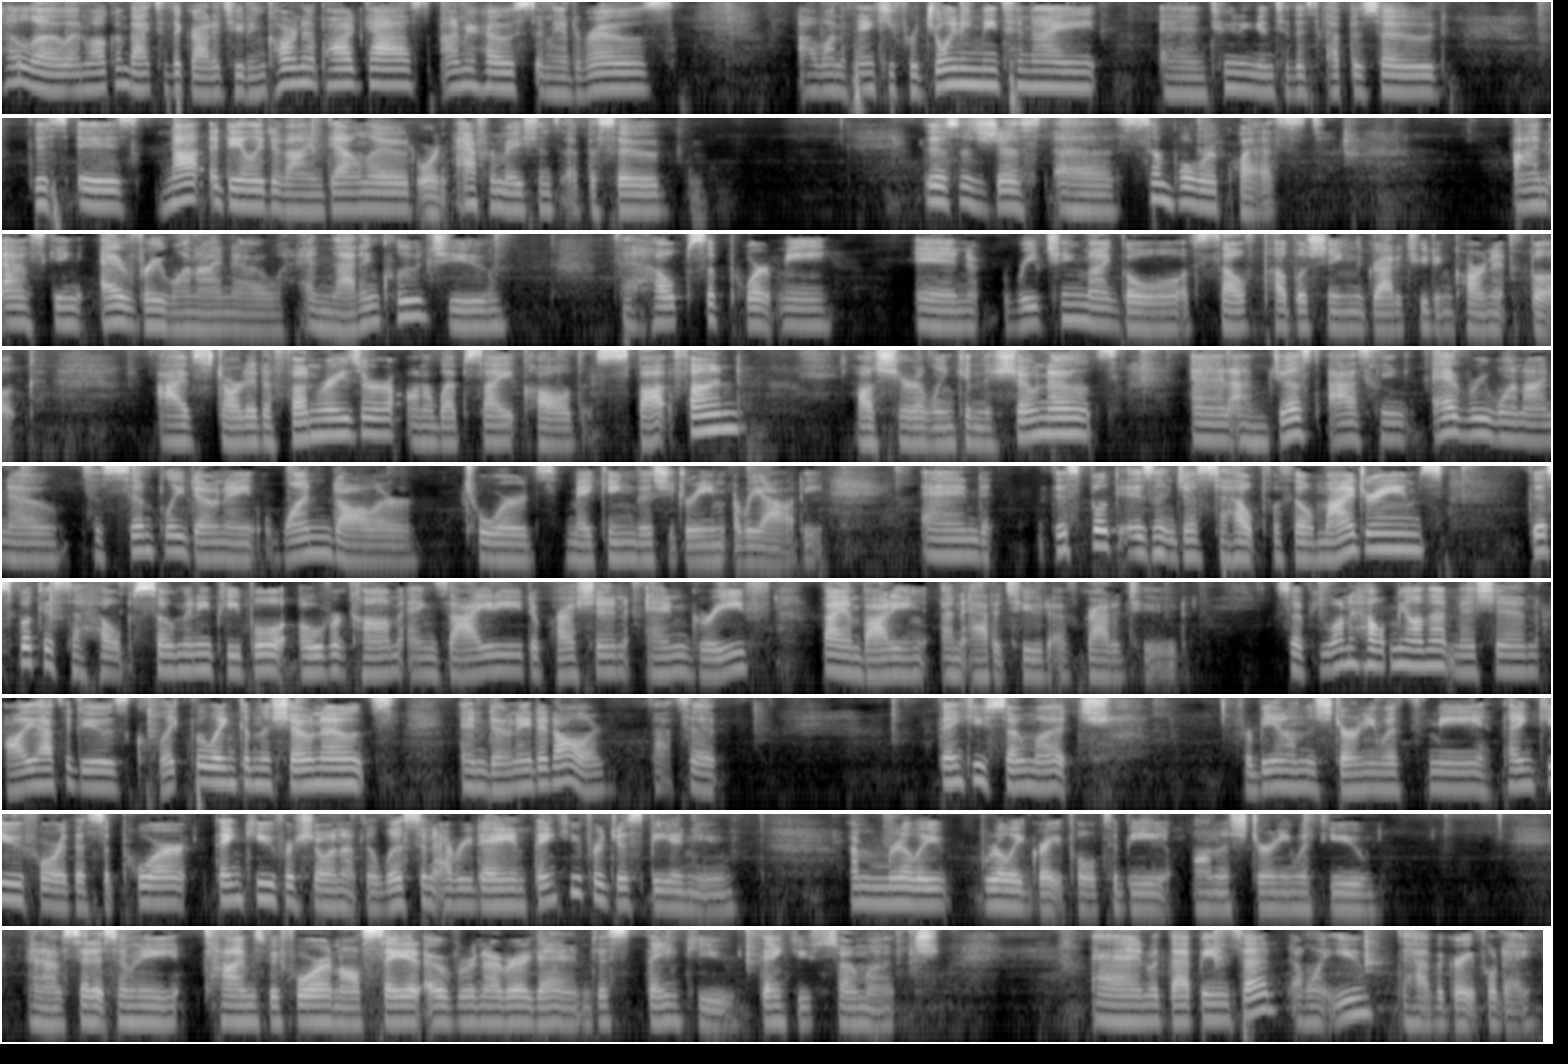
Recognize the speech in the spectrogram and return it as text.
Hello, and welcome back to the Gratitude Incarnate podcast. I'm your host, Amanda Rose. I want to thank you for joining me tonight and tuning into this episode. This is not a daily divine download or an affirmations episode. This is just a simple request. I'm asking everyone I know, and that includes you, to help support me in reaching my goal of self publishing the Gratitude Incarnate book. I've started a fundraiser on a website called Spot Fund. I'll share a link in the show notes. And I'm just asking everyone I know to simply donate $1 towards making this dream a reality. And this book isn't just to help fulfill my dreams. This book is to help so many people overcome anxiety, depression, and grief by embodying an attitude of gratitude. So if you want to help me on that mission, all you have to do is click the link in the show notes and donate a dollar. That's it. Thank you so much for being on this journey with me. Thank you for the support. Thank you for showing up to listen every day. And thank you for just being you. I'm really, really grateful to be on this journey with you. And I've said it so many times before and I'll say it over and over again. Just thank you. Thank you so much. And with that being said, I want you to have a grateful day.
